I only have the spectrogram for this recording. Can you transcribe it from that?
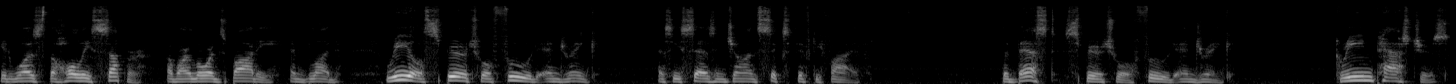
It was the Holy Supper of our Lord's body and blood, real spiritual food and drink, as he says in John 6:55. The best spiritual food and drink, green pastures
